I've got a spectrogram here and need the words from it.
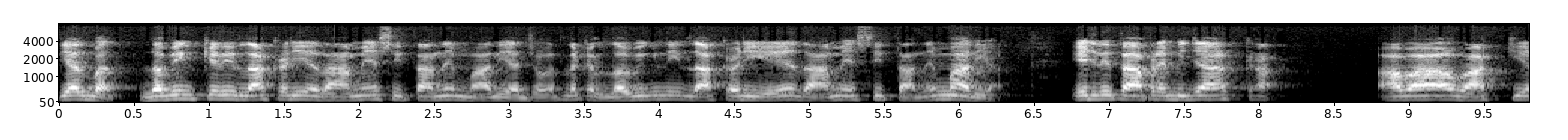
ત્યારબાદ લવિંગ કેરી લાકડીએ રામે સીતાને માર્યા જો. એટલે કે લવિંગની લાકડીએ રામે સીતાને માર્યા. એ જ રીતે આપણે બીજા આવા વાક્ય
